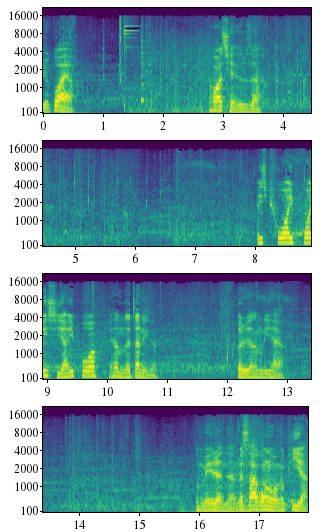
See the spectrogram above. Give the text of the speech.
雪怪啊，要花钱是不是？一泼一泼一起啊，一泼！哎，他怎么在占领呢？科学家那么厉害啊？都没人呢，被杀光了，玩个屁呀！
